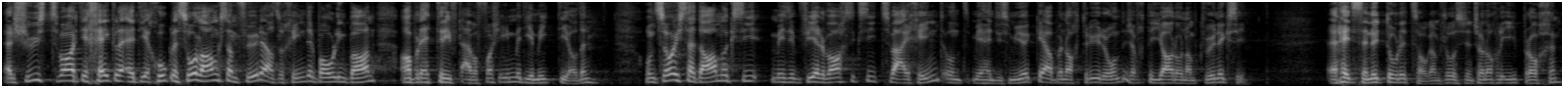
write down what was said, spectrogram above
Er schießt zwar die, Kegel, äh, die Kugeln so langsam führen, also Kinderbowlingbahn, aber er trifft einfach fast immer die Mitte, oder? Und so war es auch damals. Wir waren vier Erwachsene, zwei Kinder und wir haben uns Mühe gegeben, aber nach drei Runden war einfach der Jaron am Gewinnen. Er hat es dann nicht durchgezogen, am Schluss ist er schon noch ein bisschen eingebrochen.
